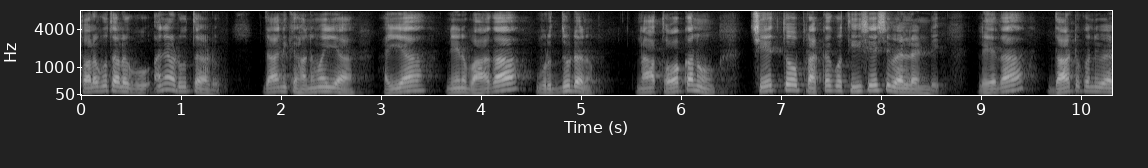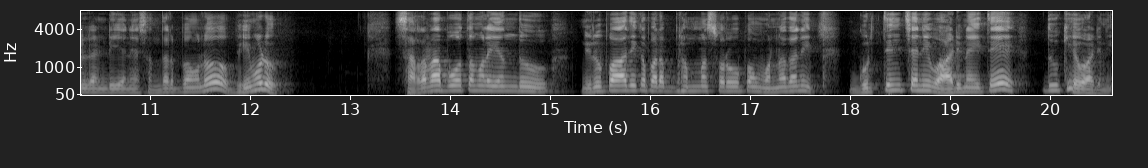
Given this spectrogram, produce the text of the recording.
తొలగు తొలగు అని అడుగుతాడు. దానికి హనుమయ్య అయ్యా నేను బాగా వృద్ధుడను. నా తోకను చేత్తో ప్రక్కకు తీసేసి వెళ్ళండి. లేదా దాటుకొని వెళ్ళండి అనే సందర్భంలో భీముడు సర్వభూతములయందు నిరుపాధిక పరబ్రహ్మ స్వరూపం ఉన్నదని గుర్తించని వాడినైతే దూకేవాడిని.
